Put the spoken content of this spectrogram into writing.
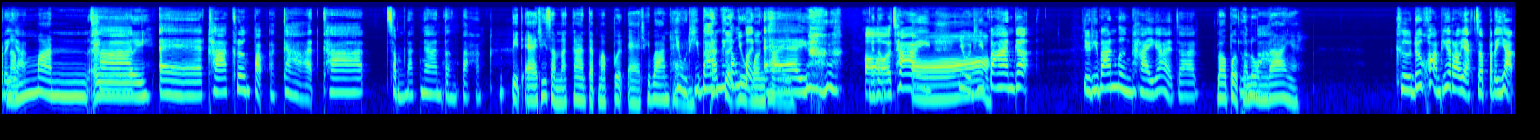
ประหยัดน้ำมันเอ่ค่ายแอร์ค่าเครื่องปรับอากาศ ค่า สำนักงานต่างปิดแอร์ที่สำนักงานแต่มาเปิดแอร์ที่บ้านแทๆนอยู่ที่บ้านถ้าไม่เกิดต้องอยู่เปิดเมืองแอไทยร์อ๋ไม่ต้องอใช่อ๋อออยู่ที่บ้านก็ อยู่ที่บ้านเมืองไทยก็อาจจะเราเปิดพัดลมลำบากได้ไง คือด้วยความที่เราอยากจะประหยัด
